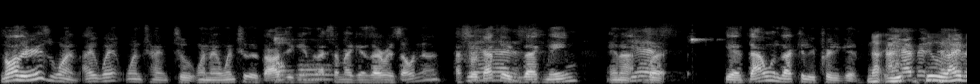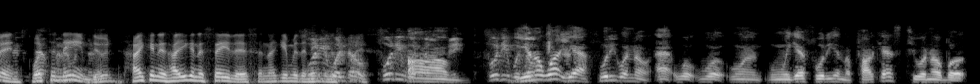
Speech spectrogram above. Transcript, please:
No, there is one. I went one time to when I went to the Dodger oh, game last time against Arizona. I forgot yes. the exact name, and I, yes. but yeah, that one's actually pretty good. Not, you, dude, Ivan, what's the name, dude? How you gonna how you gonna say this and not give me the Footy name of the place? Footy would um, know. Footy would you know, know what? Sure. Yeah, Footy would know. At, when when we get Footy in the podcast, he would know. But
